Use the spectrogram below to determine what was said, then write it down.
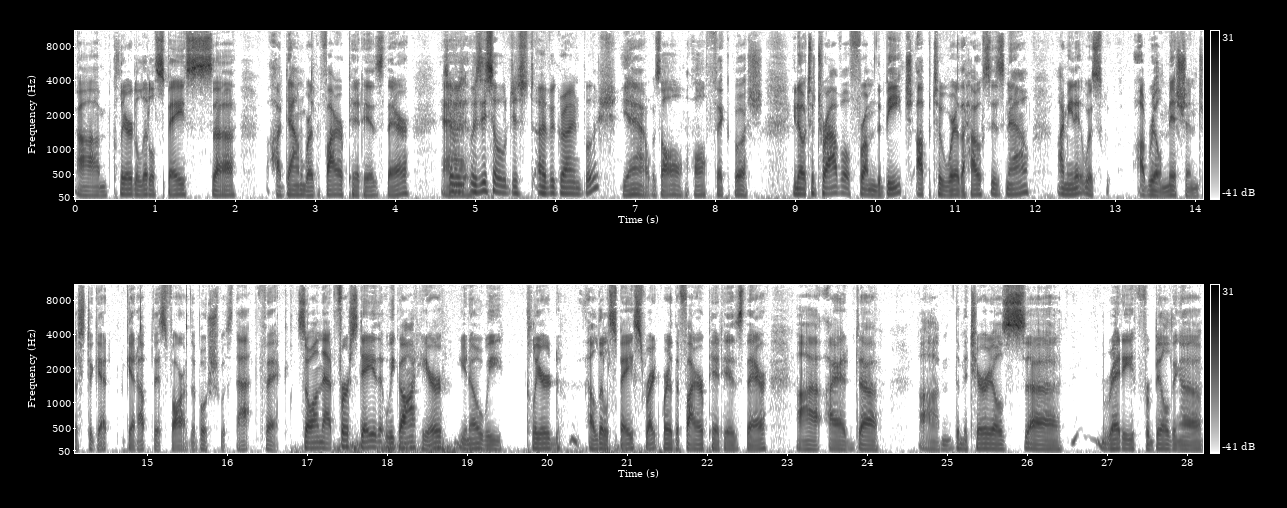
um, cleared a little space uh, uh, down where the fire pit is there. So was, was this all just overgrown bush? yeah, it was all all thick bush. You know, to travel from the beach up to where the house is now, I mean, it was a real mission just to get get up this far. The bush was that thick. So on that first day that we got here, you know, we cleared a little space right where the fire pit is there. Uh, I had uh, um, the materials uh, ready for building a,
